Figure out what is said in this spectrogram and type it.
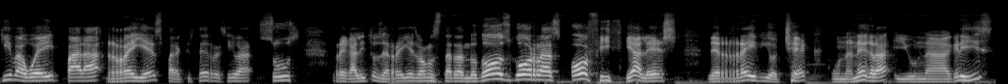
giveaway para Reyes, para que ustedes reciban sus regalitos de Reyes. Vamos a estar dando dos gorras oficiales de Radio Check, una negra y una gris,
